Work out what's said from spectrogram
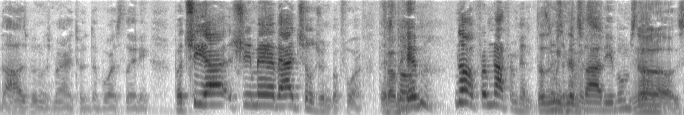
the husband was married to a divorced lady, but she ha- she may have had children before. There's From still- him? No, from not from him. Doesn't There's make difference. Yibum still. No, no, it's,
